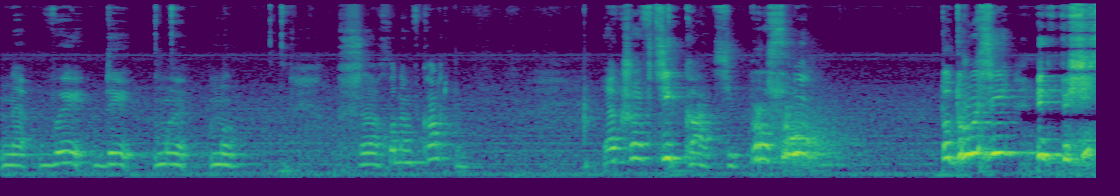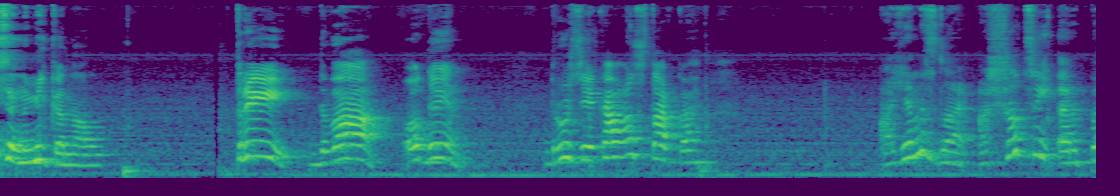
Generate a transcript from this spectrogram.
Невидимим. Заходимо в карту. Якщо я в цій катці просру, то, друзі, підпишіться на мій канал. Три, два, один. Друзі, яка у вас ставка? А я не знаю, а що цей РП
